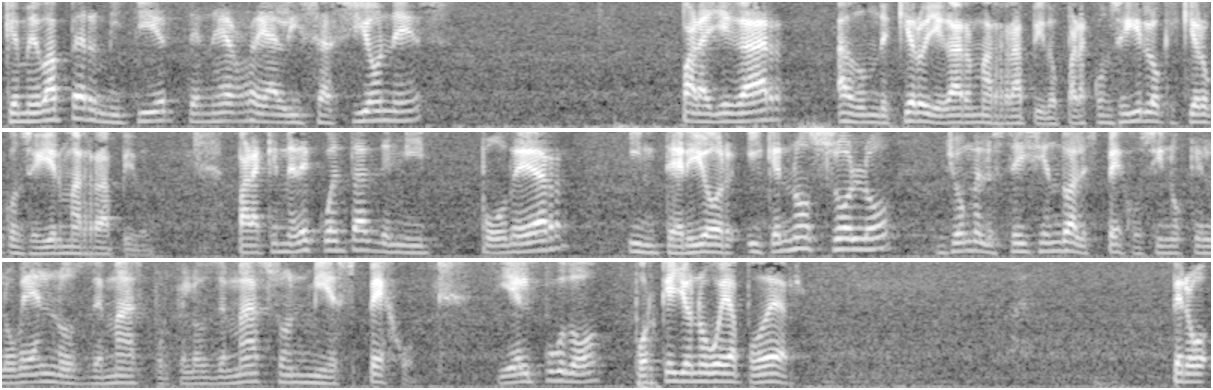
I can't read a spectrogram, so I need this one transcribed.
que me va a permitir tener realizaciones para llegar a donde quiero llegar más rápido, para conseguir lo que quiero conseguir más rápido, para que me dé cuenta de mi poder interior y que no solo yo me lo esté diciendo al espejo, sino que lo vean los demás, porque los demás son mi espejo. Si él pudo, ¿por qué yo no voy a poder? Pero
